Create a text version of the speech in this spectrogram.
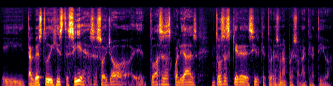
y tal vez tú dijiste, sí, ese soy yo, eh, todas esas cualidades. Entonces quiere decir que tú eres una persona creativa.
